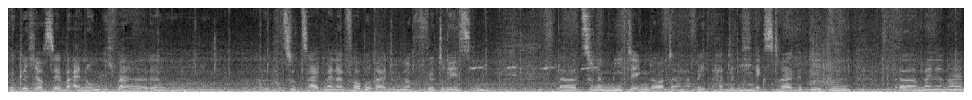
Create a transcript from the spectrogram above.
wirklich auch sehr beeindruckend. Ich war ähm, zur Zeit meiner Vorbereitung noch für Dresden äh, zu einem Meeting dort. Da ich, hatte ich extra gebeten, äh, meine neue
